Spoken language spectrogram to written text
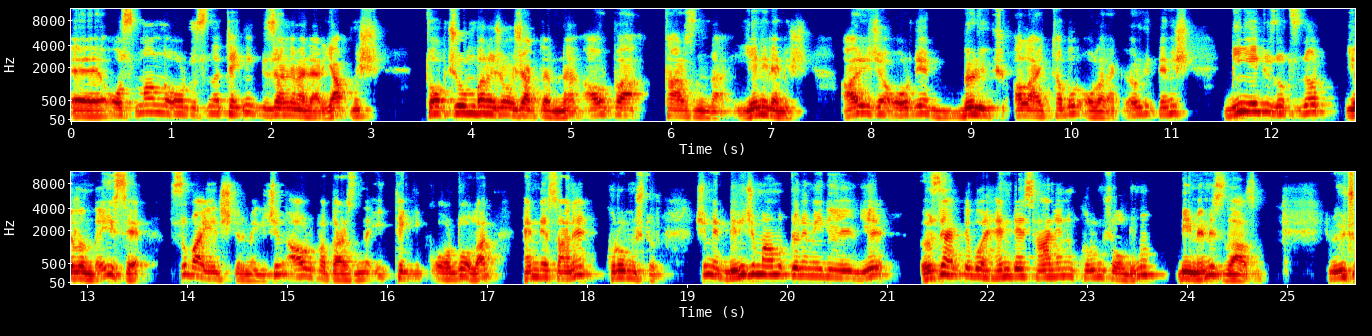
e, Osmanlı ordusunda teknik düzenlemeler yapmış. Topçu Umbaracı ocaklarını Avrupa tarzında yenilemiş. Ayrıca orduya bölük, alay, tabur olarak örgütlemiş. 1734 yılında ise subay yetiştirmek için Avrupa tarzında ilk teknik ordu olan Hendeshane kurulmuştur. Şimdi 1. Mahmut dönemiyle ilgili özellikle bu Hendeshane'nin kurulmuş olduğunu bilmemiz lazım. Şimdi 3.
